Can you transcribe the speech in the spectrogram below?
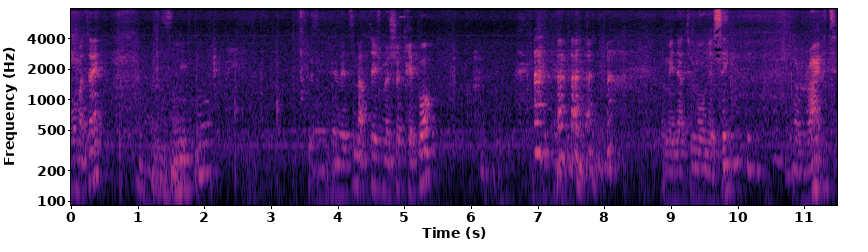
Bon matin. J'avais dit, Martin, je me choquerai pas. Maintenant, tout le monde le sait. All right.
